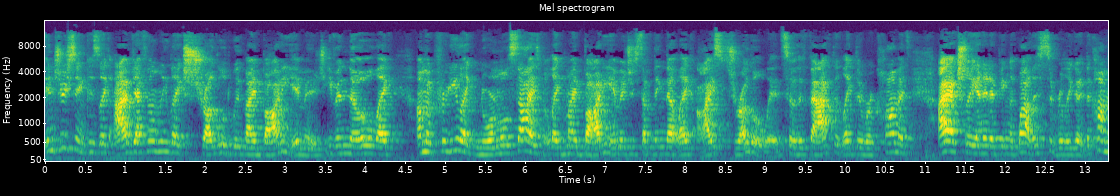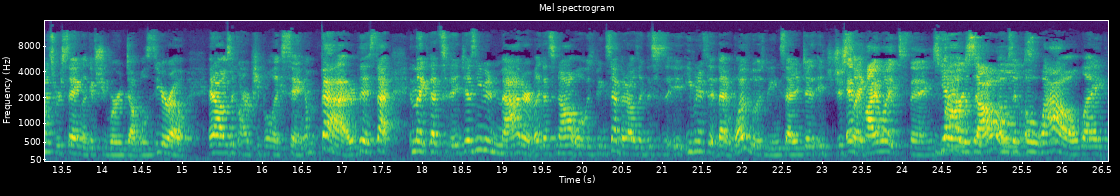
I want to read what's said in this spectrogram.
interesting because like I've definitely like struggled with my body image, even though like I'm a pretty like normal size, but like my body image is something that like I struggle with. So the fact that like there were comments, I actually ended up being like, wow, this is a really good. The comments were saying like if she were a double zero, and I was like, are people like saying I'm fat or this that, and like that's it doesn't even matter. Like that's not what was being said. But I was like, this is even if it, that was what was being said, it, just- it's just It like highlights things yeah, for I was like, I was like, oh wow, like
